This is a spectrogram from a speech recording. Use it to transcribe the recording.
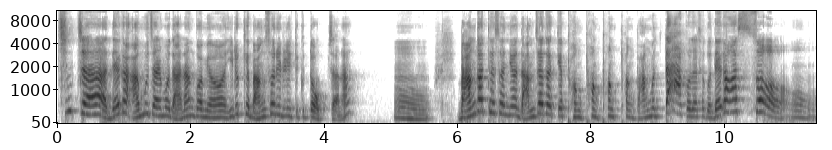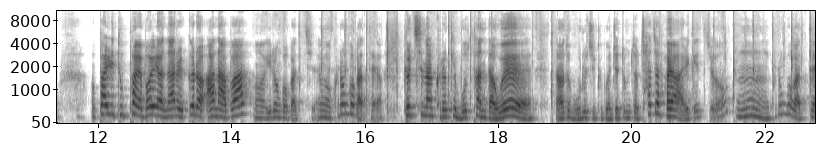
진짜 내가 아무 잘못 안 한 거면 이렇게 망설일 일도 없잖아? 어. 맘 같아서는요, 남자답게 펑펑펑펑 방문 딱 걷어서고, 내가 왔어! 어. 빨리 두 팔 벌려 나를 끌어 안아봐? 어, 이런 것 같지. 어, 그런 것 같아요. 그렇지만 그렇게 못한다. 왜? 나도 모르지. 그건 이제 좀 더 찾아봐야 알겠죠? 음, 그런 것 같아.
